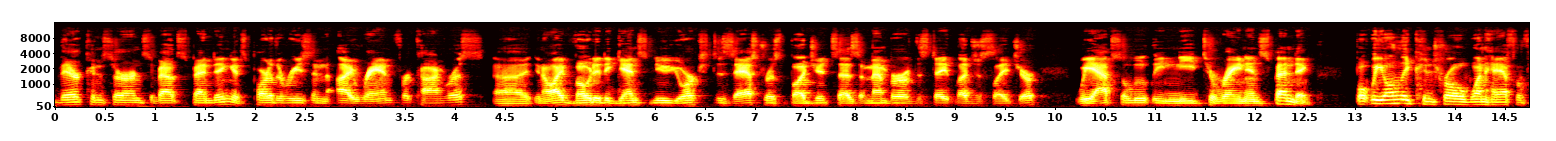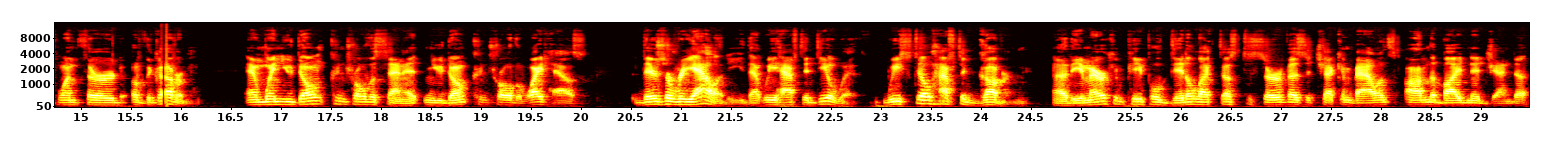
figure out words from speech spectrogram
their concerns about spending. It's part of the reason I ran for Congress. Uh, you know, I voted against New York's disastrous budgets as a member of the state legislature. We absolutely need to rein in spending but we only control one half of one third of the government. And when you don't control the Senate and you don't control the White House, there's a reality that we have to deal with. We still have to govern. Uh, the American people did elect us to serve as a check and balance on the Biden agenda,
